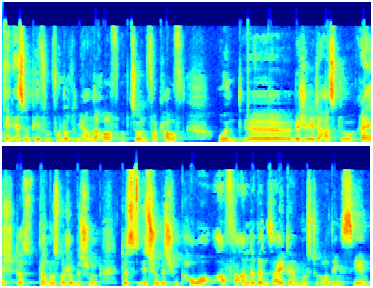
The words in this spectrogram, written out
den S&P 500 und wir haben darauf Optionen verkauft. Und äh, Michael, da hast du recht, das, da muss man schon ein bisschen, das ist schon ein bisschen Power. Auf der anderen Seite musst du allerdings sehen,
